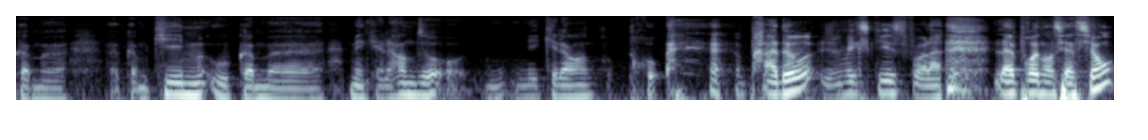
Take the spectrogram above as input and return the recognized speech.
comme, comme Kim ou comme Michelangelo, Michelangelo Prado, je m'excuse pour la, prononciation,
